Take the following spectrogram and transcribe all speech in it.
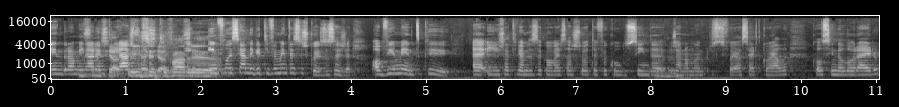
endrominar entre. E aspas incentivar. e influenciar negativamente essas coisas. Ou seja, obviamente que, ah, e já tivemos essa conversa, acho que até foi com a Lucinda, já não me lembro se foi ao certo com ela, com a Lucinda Loureiro,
